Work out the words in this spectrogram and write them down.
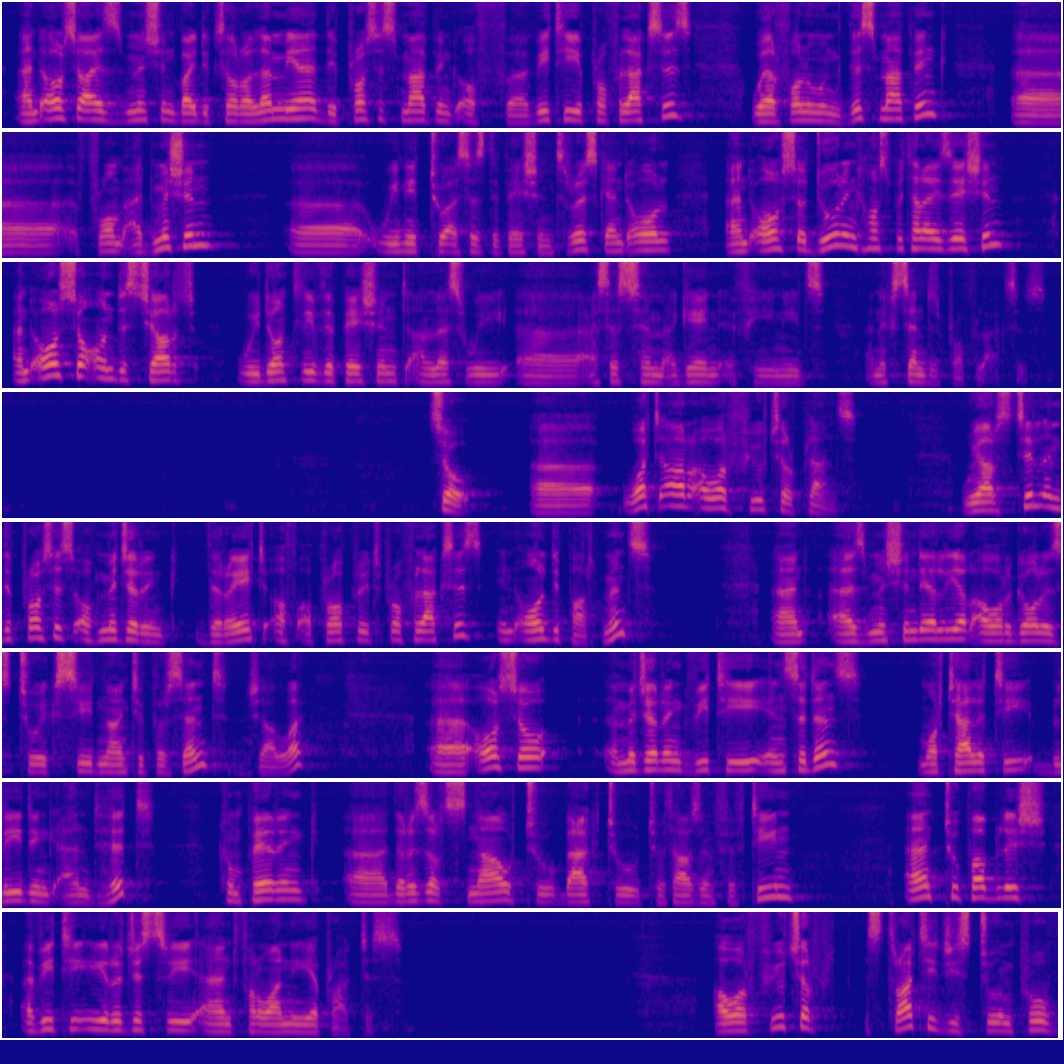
And also, as mentioned by Dr. Lamia, the process mapping of uh, VT prophylaxis, we are following this mapping from admission. We need to assess the patient risk and all, and also during hospitalization, and also on discharge, we don't leave the patient unless we uh, assess him again if he needs an extended prophylaxis. So, uh, what are our future plans? We are still in the process of measuring the rate of appropriate prophylaxis in all departments, And as mentioned earlier, our goal is to exceed 90%, inshallah. Uh, also, uh, measuring VTE incidence, mortality, bleeding, and hit, comparing uh, the results now to back to 2015, and to publish a VTE registry and Farwaniya practice. Our future strategies to improve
